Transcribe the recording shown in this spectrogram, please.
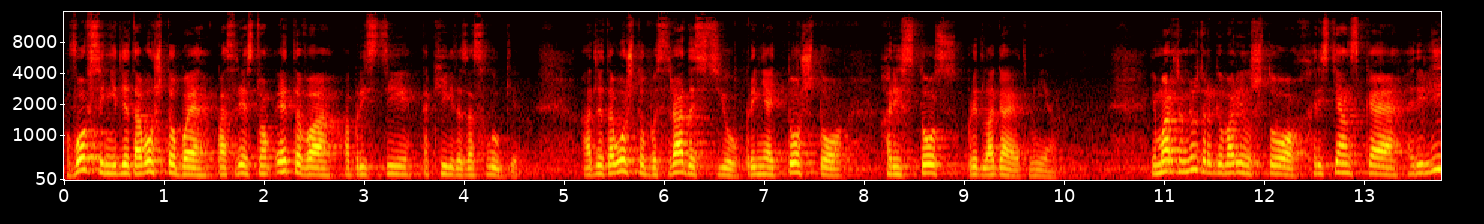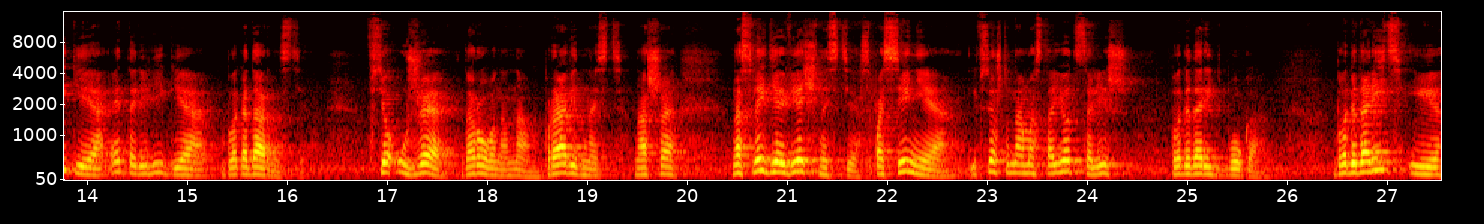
вовсе не для того, чтобы посредством этого обрести какие-то заслуги, а для того, чтобы с радостью принять то, что Христос предлагает мне – и Мартин Лютер говорил, что христианская религия – это религия благодарности. Все уже даровано нам. Праведность, наше наследие вечности, спасение. И все, что нам остается, лишь благодарить Бога. Благодарить и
